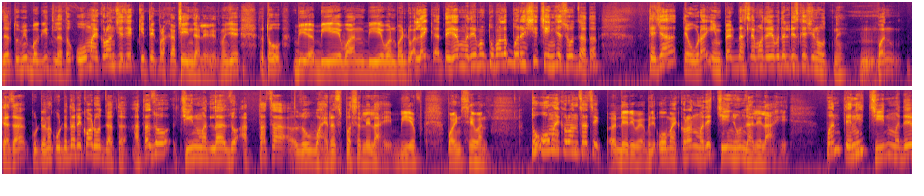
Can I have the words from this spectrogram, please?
जर तुम्ही बघितलं तर ओ मायक्रॉनचे जे कित्येक प्रकार चेंज झालेले आहेत. म्हणजे तो B B A one B A one point two like त्याच्यामध्ये मग तुम्हाला बरेचसे चेंजेस होत जातात. त्याच्या तेवढा इम्पॅक्ट नसल्यामुळे त्याच्याबद्दल डिस्कशन होत नाही. पण त्याचा कुठं ना कुठं तर रेकॉर्ड होत जातं. आता जो चीनमधला जो आत्ताचा जो व्हायरस पसरलेला आहे बी एफ पॉईंट सेवन तो ओ मायक्रॉनचाच एक डेरिवे म्हणजे ओ मायक्रॉनमध्ये चेंज होऊन झालेला आहे. पण त्यांनी चीनमध्ये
